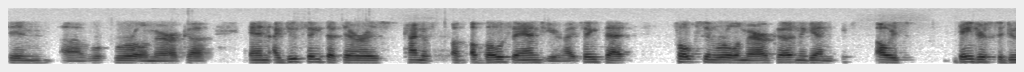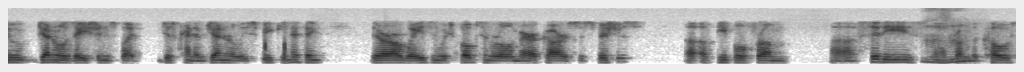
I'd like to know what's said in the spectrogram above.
in uh, r- rural America and I do think that there is kind of a, a both and here. I think that folks in rural America, and again, it's always dangerous to do generalizations, but just kind of generally speaking, I think there are ways in which folks in rural America are suspicious uh, of people from uh, cities, uh, mm-hmm. from the coast.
